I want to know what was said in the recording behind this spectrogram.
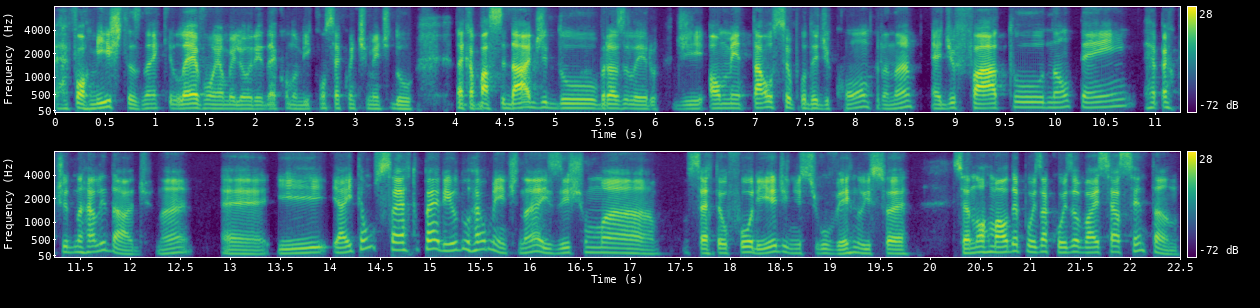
reformistas, né, que levam à melhoria da economia e, consequentemente, do, da capacidade do brasileiro de aumentar o seu poder de compra, né, é de fato não tem repercutido na realidade, né? É, e, e aí tem um certo período realmente, né? Existe uma certa euforia de início de governo, isso é, isso é normal, depois a coisa vai se assentando.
